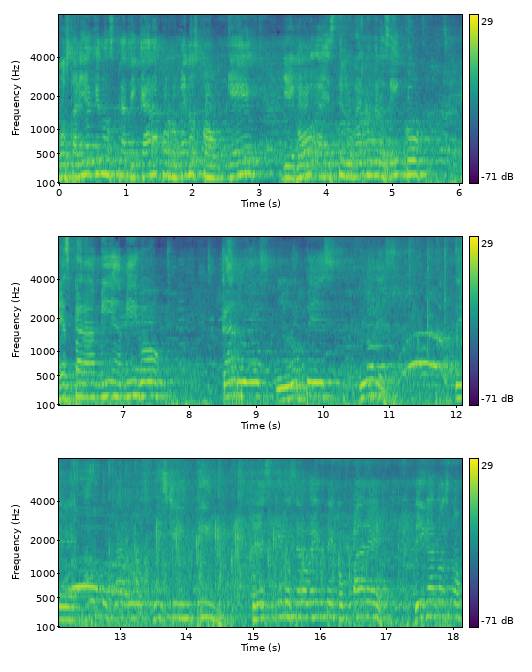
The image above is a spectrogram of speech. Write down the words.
nos gustaría que nos platicara por lo menos con qué llegó a este lugar número 5. Es para mi amigo Carlos López Flores de Auto Carlos Fishing Team. 3 kilos 020, compadre. Díganos con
